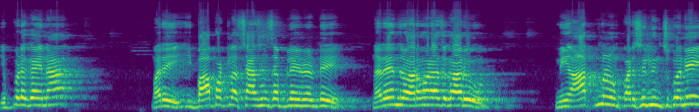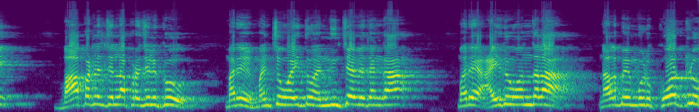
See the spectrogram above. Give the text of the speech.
ఇప్పటికైనా మరి ఈ బాపట్ల శాసనసభ్యులైనటువంటి నరేంద్ర వర్మరాజు గారు మీ ఆత్మను పరిశీలించుకొని బాపట్ల జిల్లా ప్రజలకు మరి మంచి వైద్యం అందించే విధంగా మరి ఐదు వందల నలభై మూడు కోట్లు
